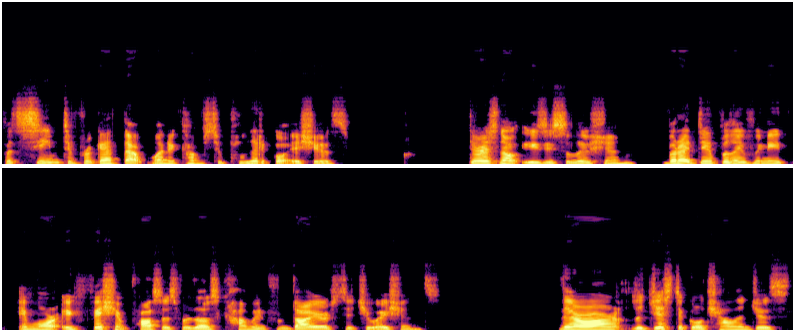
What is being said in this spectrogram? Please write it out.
but seem to forget that when it comes to political issues, there is no easy solution. But I do believe we need a more efficient process for those coming from dire situations. There are logistical challenges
